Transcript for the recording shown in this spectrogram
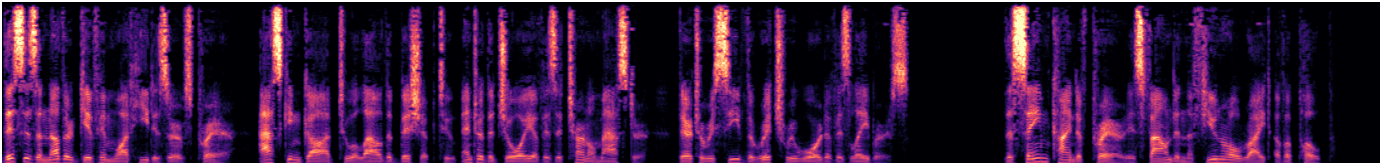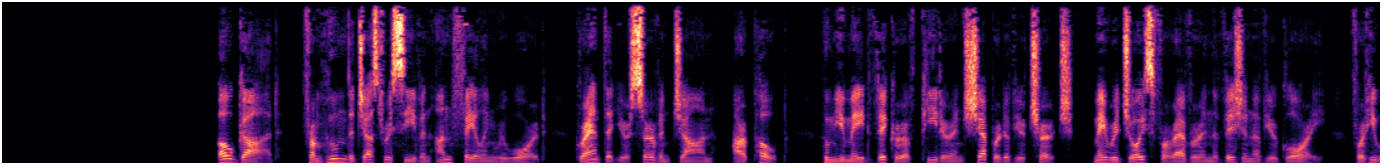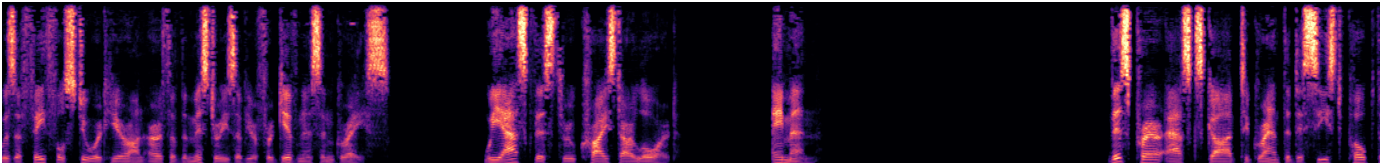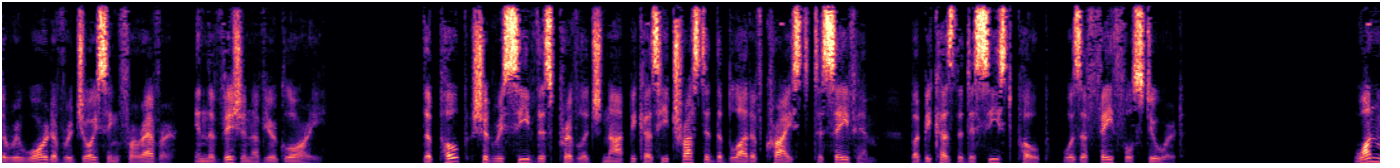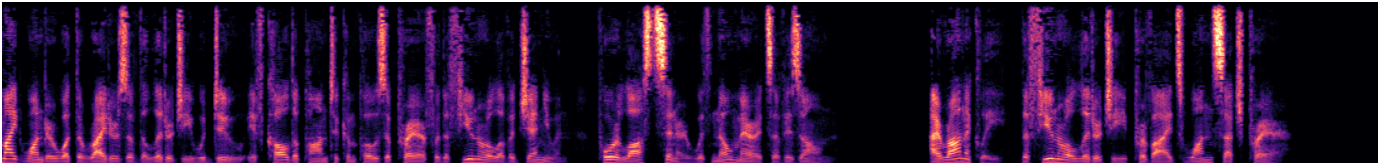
This is another give him what he deserves prayer, asking God to allow the bishop to enter the joy of his eternal master, there to receive the rich reward of his labors. The same kind of prayer is found in the funeral rite of a pope. O God, from whom the just receive an unfailing reward, grant that your servant John, our pope, whom you made vicar of Peter and shepherd of your church, may rejoice forever in the vision of your glory, for he was a faithful steward here on earth of the mysteries of your forgiveness and grace. We ask this through Christ our Lord. Amen. This prayer asks God to grant the deceased Pope the reward of rejoicing forever, in the vision of your glory. The Pope should receive this privilege not because he trusted the blood of Christ to save him, but because the deceased Pope was a faithful steward. One might wonder what the writers of the liturgy would do if called upon to compose a prayer for the funeral of a genuine, poor lost sinner with no merits of his own. Ironically, the funeral liturgy provides one such prayer.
